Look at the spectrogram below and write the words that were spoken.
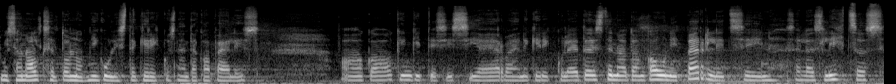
mis on algselt olnud Niguliste kirikus nende kabelis. aga kingiti siis siia Järve-Ääne kirikule ja tõesti, nad on kaunid pärlid siin selles lihtsas,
